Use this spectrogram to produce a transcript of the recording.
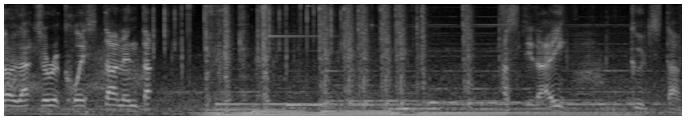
So that's a request done and done. Busted, eh? Good stuff,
